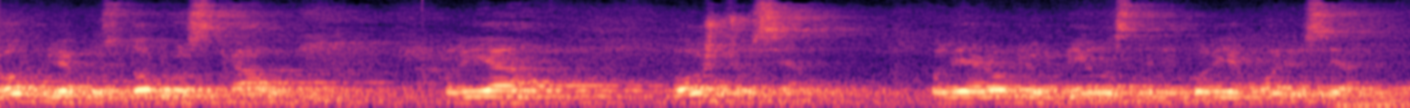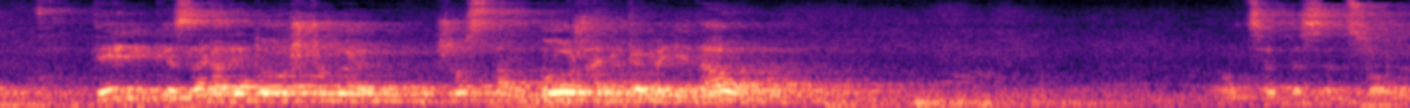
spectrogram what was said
роблю якусь добру справу, коли я пощуся, коли я роблю милостиню, коли я молюся, тільки заради того, щоб щось там Боженька мені дав, оце безсенсовно.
